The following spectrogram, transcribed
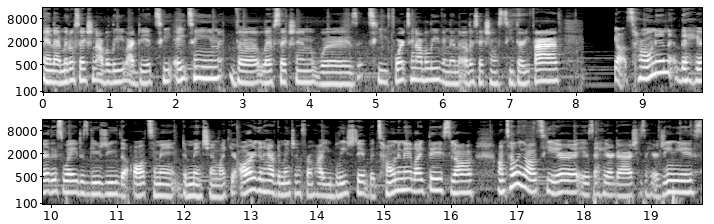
And that middle section, I believe I did T18. The left section was T14, I believe. And then the other section was T35 Y'all, toning the hair this way just gives you the ultimate dimension. Like you're already gonna have dimension from how you bleached it, but toning it like this, y'all, I'm telling y'all, Tiarra is a hair guy. She's a hair genius.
